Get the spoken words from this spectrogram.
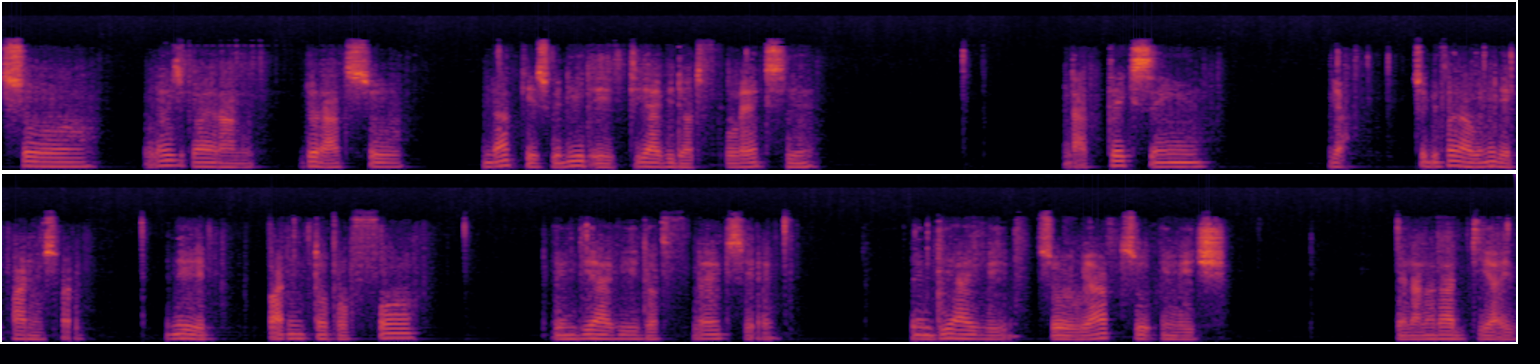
So let's go ahead and do that. So in that case, we need a div.flex here that takes in, yeah. So before that, we need a padding, sorry. We need a padding top of 4. then div dot flex here then div so we have two image then another div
